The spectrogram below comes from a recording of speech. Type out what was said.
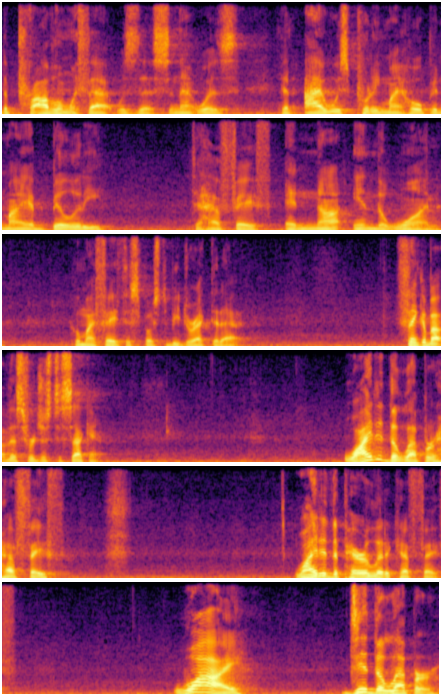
the problem with that was this, and that was that I was putting my hope in my ability to have faith and not in the one who my faith is supposed to be directed at. Think about this for just a second. Why did the leper have faith? Why did the paralytic have faith? Why did the leper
